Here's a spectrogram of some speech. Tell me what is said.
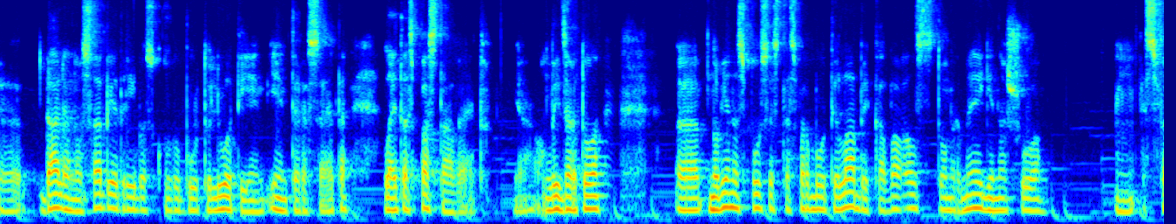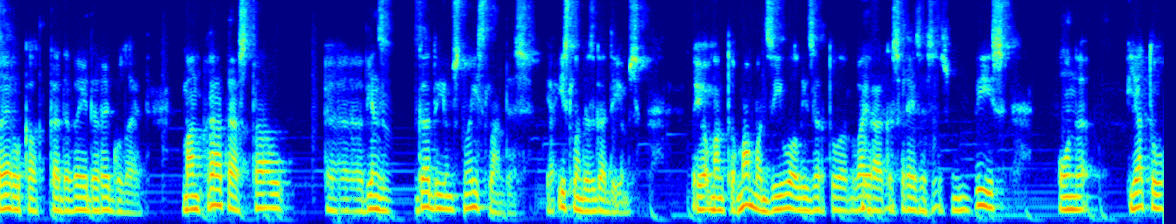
daļa no sabiedrības, kuru būtu ļoti interesēta, lai tas pastāvētu. Ja? Un līdz ar to No vienas puses, tas varbūt ir labi, ka valsts tomēr mēģina šo mm, sfēru kaut kāda veida regulēt. Man prātā stāv viens gadījums no Islandes, ja, Islandes gadījums. Jo man tur mamma dzīvo, līdz ar to vairākas reizes esmu bijis. Un, ja tu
